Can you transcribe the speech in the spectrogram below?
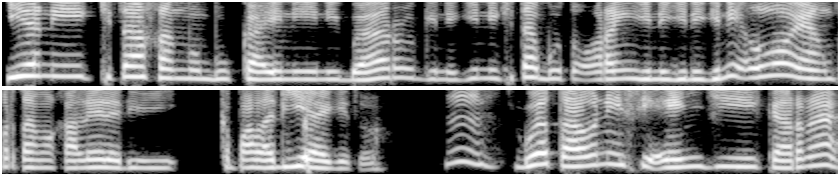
iya nih kita akan membuka ini ini baru gini-gini kita butuh orang gini gini gini lo yang pertama kali ada di kepala dia gitu. Hmm, gue tahu nih si Angie karena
